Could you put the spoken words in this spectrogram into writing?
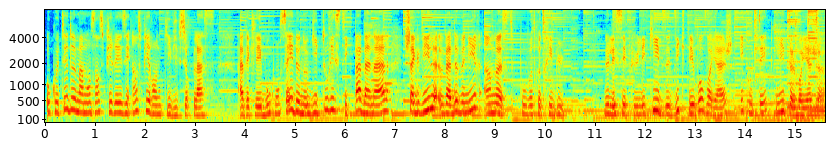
aux côtés de mamans inspirées et inspirantes qui vivent sur place. Avec les bons conseils de nos guides touristiques pas banals, chaque ville va devenir un must pour votre tribu. Ne laissez plus les kids dicter vos voyages, écoutez Little Voyageur.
